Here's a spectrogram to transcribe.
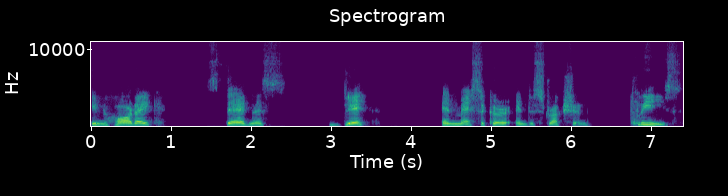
in heartache, sadness, death, and massacre and destruction. Please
